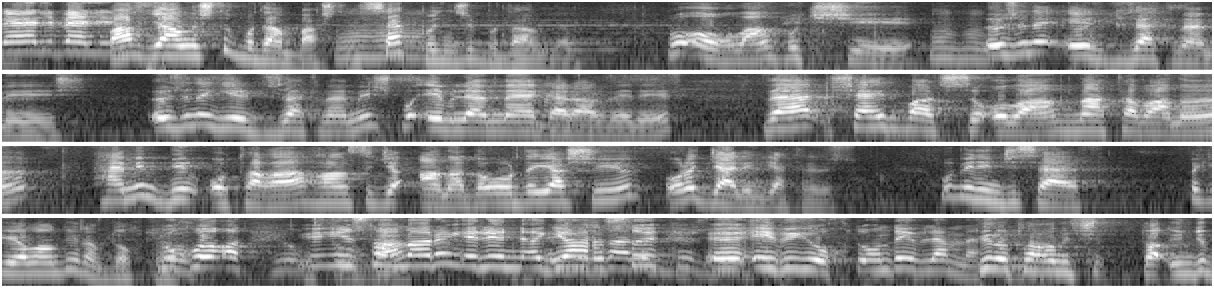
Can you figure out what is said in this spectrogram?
Bəli, bəli. Bax, yanlışlıq buradan başlayır. Səhv birinci buradandır. Bu oğlan, bu kişi özünə ev düzəltməmiş, özünə yer düzəltməmiş, bu evlənməyə qərar verir və şəhid bacısı olan Natavanı həmin bir otağa, hansı ki ana da orada yaşayır, ora gəlin gətirir. Bu birinci səhv. Bəlkə yalan deyirəm doktor. Yox, o, insanların elin yarısı e, evi yoxdur, onda evlənməsin. Bir otağın içi indi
